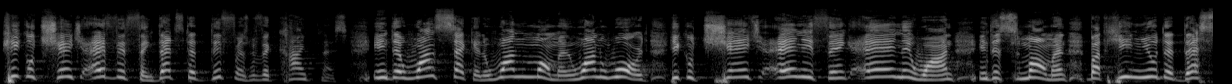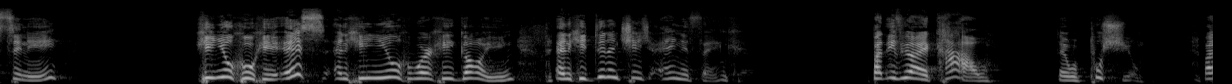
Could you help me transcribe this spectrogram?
He could change everything. That's the difference with the kindness. In the one second, one moment, one word, he could change anything, anyone in this moment, but he knew the destiny. He knew who he is and he knew where he going and he didn't change anything. But if you are a cow, they will push you. But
